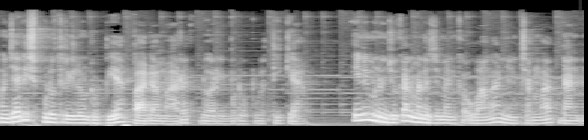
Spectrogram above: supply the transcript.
menjadi 10 triliun rupiah pada Maret 2023. Ini menunjukkan manajemen keuangan yang cermat dan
